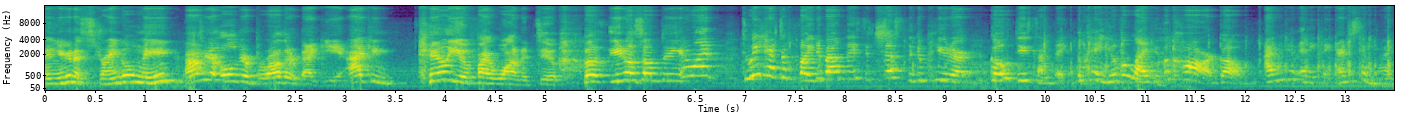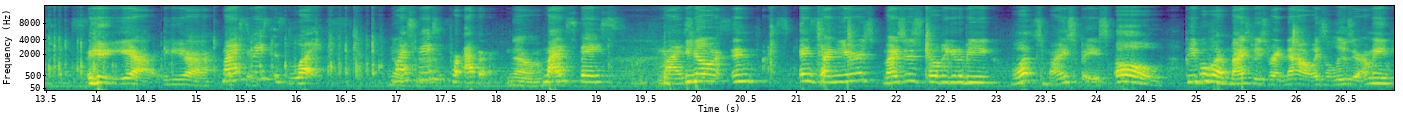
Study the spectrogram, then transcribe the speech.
and you're gonna strangle me? I'm your older brother, Becky. I can kill you if I wanted to. But you know something? You know what? Do we have to fight about this? It's just the computer. Go do something. Okay, you have a life, you have a car. Go. I don't have anything. I just have MySpace. yeah, yeah. okay. MySpace is life. No, MySpace forever. No. MySpace. MySpace. You know, in in ten years, MySpace is probably gonna be what's MySpace? Oh, people who have MySpace right now is a loser. I mean,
